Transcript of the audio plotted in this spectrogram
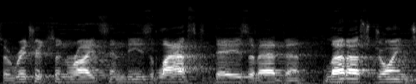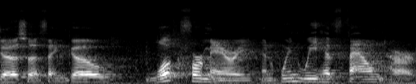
So Richardson writes In these last days of Advent, let us join Joseph and go Look for Mary, and when we have found her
